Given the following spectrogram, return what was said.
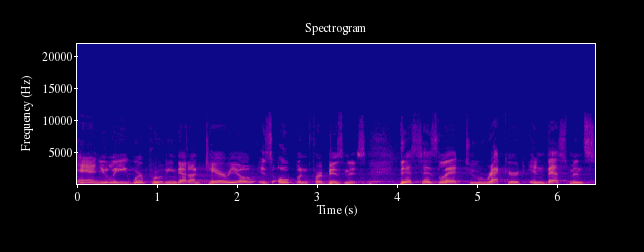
annually, we're proving that Ontario is open for business. This has led to record investments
